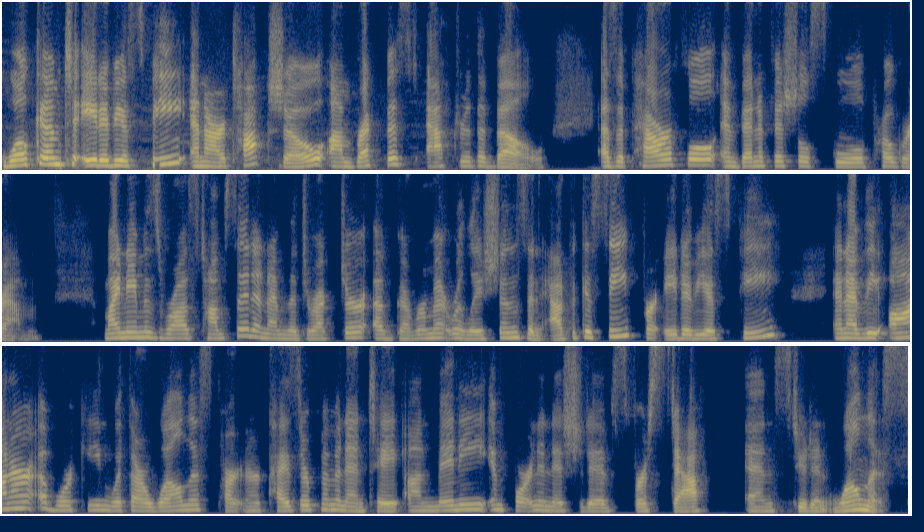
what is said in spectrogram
Welcome to AWSP and our talk show on Breakfast After the Bell as a powerful and beneficial school program. My name is Roz Thompson, and I'm the Director of Government Relations and Advocacy for AWSP. And I have the honor of working with our wellness partner, Kaiser Permanente, on many important initiatives for staff and student wellness.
